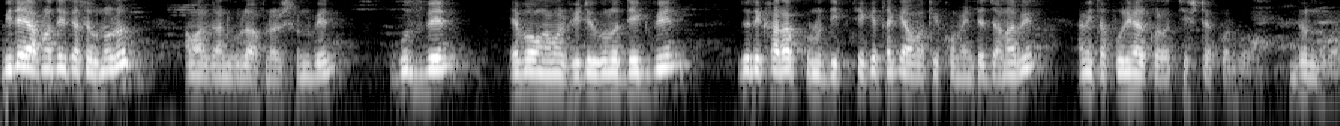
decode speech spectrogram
বিদায় আপনাদের কাছে অনুরোধ। আমার গানগুলো আপনারা শুনবেন, বুঝবেন এবং আমার ভিডিওগুলো দেখবেন। যদি খারাপ কোনো দিক থেকে থাকে আমাকে কমেন্টে জানাবেন, আমি তা পরিহার করার চেষ্টা করব। ধন্যবাদ।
